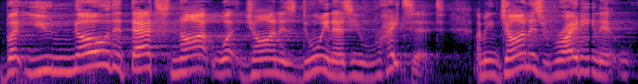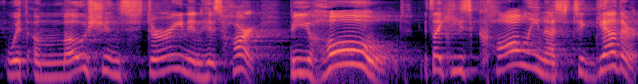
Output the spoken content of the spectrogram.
but you know that that's not what John is doing as he writes it. I mean, John is writing it with emotion stirring in his heart. Behold, it's like he's calling us together.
